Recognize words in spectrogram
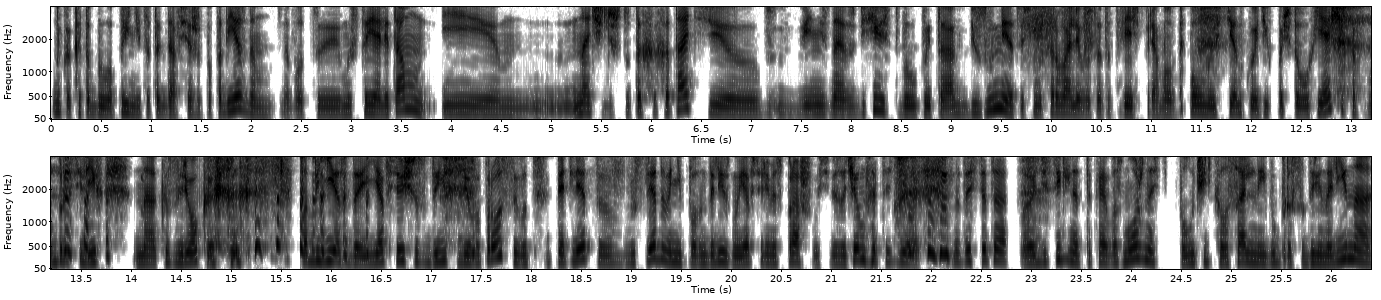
ну, как это было принято тогда, все же по подъездам, вот, и мы стояли там и начали что-то хохотать, э, я не знаю, взбесились, это был какой-то акт безумия, то есть мы сорвали вот этот весь прямо полную стенку этих почтовых ящиков, выбросили их на козырек подъезда, и я все еще задаю себе вопросы. Вот пять лет в исследовании по вандализму я все время спрашиваю себе, зачем это сделали. Ну, то есть это э, действительно такая возможность получить колоссальный выброс адреналина,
